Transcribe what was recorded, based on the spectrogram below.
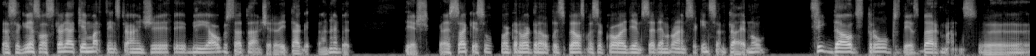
tas ir viens no skaļākajiem Martins, kā viņš bija augustā, tā viņš ir arī tagad. Ne, bet, tieši, kā es saku, es vakar vakarā pēc spēles mēs ar kolēģiem sēdējām runājam, saka, Insan, kā ir, nu, cik daudz trūksties Bergmans, eh,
